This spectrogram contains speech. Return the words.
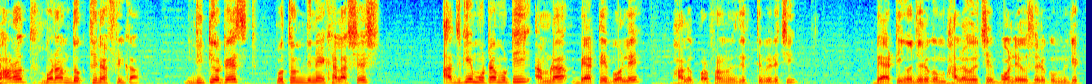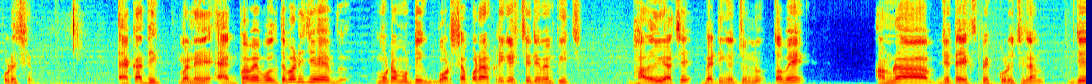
ভারত বনাম দক্ষিণ আফ্রিকা। দ্বিতীয় টেস্ট, প্রথম দিনে খেলা শেষ। আজকে মোটামুটি আমরা ব্যাটে বলে ভালো পারফরমেন্স দেখতে পেরেছি। ব্যাটিংও যেরকম ভালো হয়েছে, বলেও সেরকম উইকেট পড়েছে। একাধিক মানে একভাবে বলতে পারি যে মোটামুটি বর্ষাপাড়া ক্রিকেট স্টেডিয়ামে পিচ ভালোই আছে ব্যাটিংয়ের জন্য। তবে আমরা যেটা এক্সপেক্ট করেছিলাম যে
